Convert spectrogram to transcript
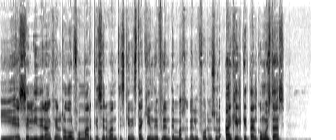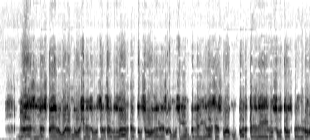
y es el líder Ángel Rodolfo Márquez Cervantes, quien está aquí en de frente en Baja California Sur. Ángel, ¿qué tal? ¿Cómo estás? Gracias, Pedro. Buenas noches. Gusto en saludarte a tus órdenes, como siempre, y gracias por ocuparte de nosotros, Pedro.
